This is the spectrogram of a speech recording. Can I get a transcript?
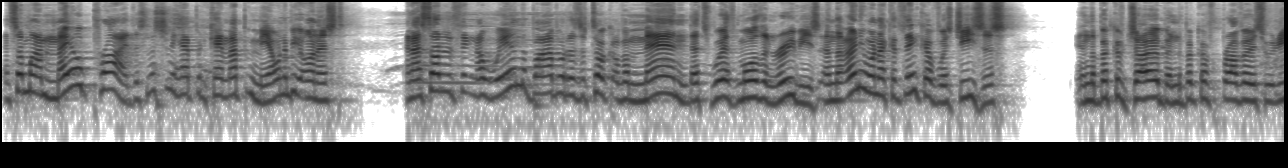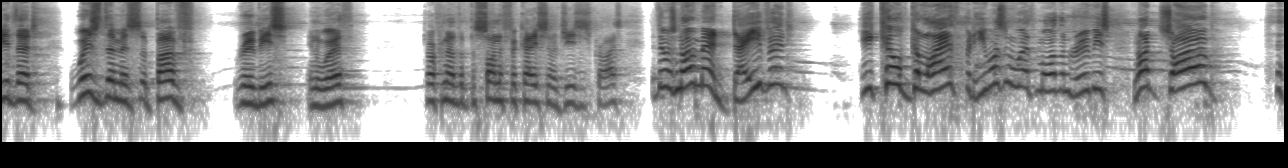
And so my male pride, this literally happened, came up in me. I want to be honest. And I started to think, now, where in the Bible does it talk of a man that's worth more than rubies? And the only one I could think of was Jesus. In the book of Job and the book of Proverbs, we read that wisdom is above rubies in worth, talking of the personification of Jesus Christ. But there was no man, David. He killed Goliath, but he wasn't worth more than rubies. Not Job,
